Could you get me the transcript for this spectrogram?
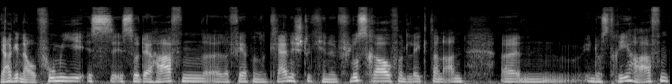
Ja, genau. Fumi ist, ist so der Hafen, äh, da fährt man so ein kleines Stückchen den Fluss rauf und legt dann an äh, einen Industriehafen,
